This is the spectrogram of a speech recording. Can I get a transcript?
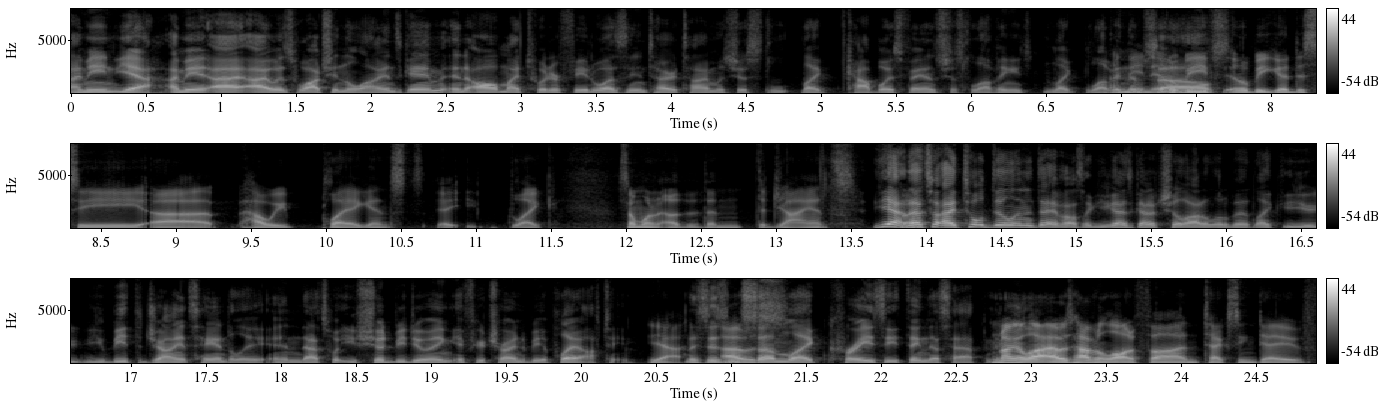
I mean, yeah. I mean, I, I was watching the Lions game, and all my Twitter feed was the entire time was just like Cowboys fans just loving, like I loving mean, themselves. it'll be it'll be good to see uh, how we play against uh, like someone other than the Giants. Yeah, But- that's what I told Dylan and Dave. I was like, you guys got to chill out a little bit. Like you, you beat the Giants handily, and that's what you should be doing if you're trying to be a playoff team. Yeah, This isn't was- some like crazy thing that's happening. I'm not gonna lie, I was having a lot of fun texting Dave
